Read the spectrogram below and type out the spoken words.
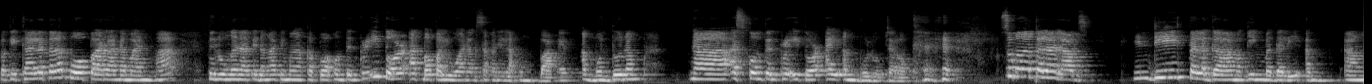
pakikalat na lang po para naman matulungan natin ang ating mga kapwa content creator at mapaliwanag sa kanila kung bakit ang mundo ng na as content creator ay ang gulo, charot. so mga kalalabs, hindi talaga maging madali ang, ang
